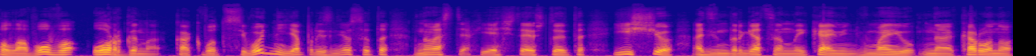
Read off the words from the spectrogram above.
полового органа, как вот сегодня я произнес это в новостях. Я считаю, что это еще один драгоценный камень в мою на корону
